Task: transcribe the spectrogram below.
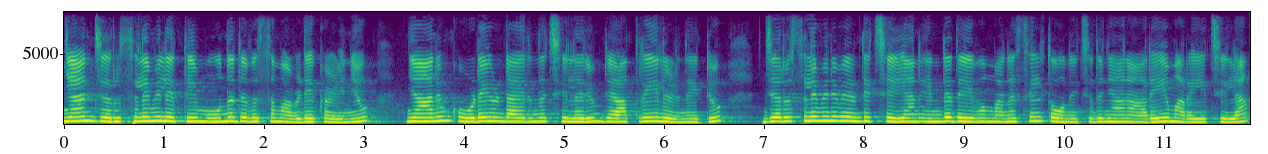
ഞാൻ ജെറുസലേമിലെത്തി മൂന്ന് ദിവസം അവിടെ കഴിഞ്ഞു. ഞാനും കൂടെയുണ്ടായിരുന്ന ചിലരും രാത്രിയിൽ എഴുന്നേറ്റു. ജെറുസലേമിന് വേണ്ടി ചെയ്യാൻ എന്റെ ദൈവം മനസ്സിൽ തോന്നിച്ചത് ഞാൻ ആരെയും അറിയിച്ചില്ല.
